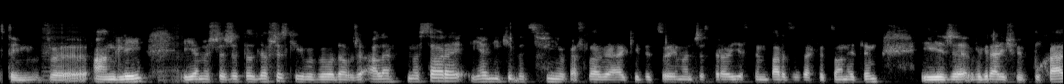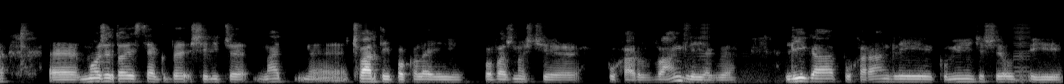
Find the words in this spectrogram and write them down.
w tym w Anglii i ja myślę, że to dla wszystkich by było dobrze, ale no sorry, ja nie kibicuję Newcastle'owi, a kibicuję Manchesterowi, jestem bardzo zachwycony tym i że wygraliśmy puchar. E, może to jest jakby się liczy na e, czwartej po kolei poważności pucharów w Anglii, jakby Liga, Puchar Anglii, Community Shield i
